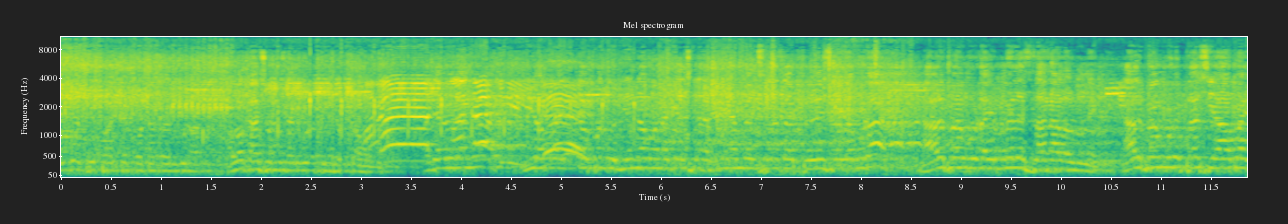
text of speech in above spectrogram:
బీజేపీ పార్టీ కొట్టడానికి కూడా అవకాశం ఉందని కూడా మీకు చెప్తా ఉన్నాను అదేవిధంగా ఈ యొక్క ఇంతకుముందు నిన్న మొన్న చేసిన పిఎంఎల్సీలతో ప్రదేశాల్లో కూడా నలభై మూడు ఎమ్మెల్యే స్థానాలు ఉన్నాయి. నలభై మూడు ప్లస్ యాభై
